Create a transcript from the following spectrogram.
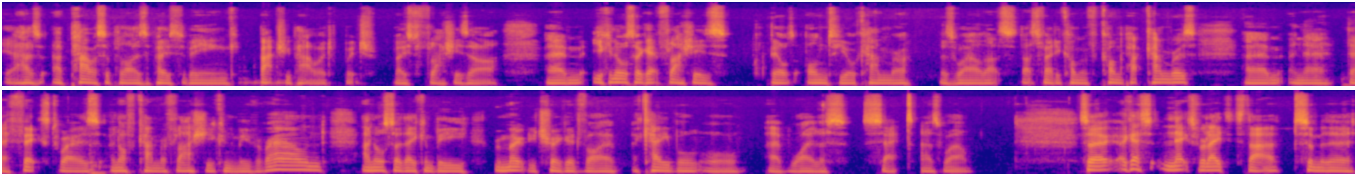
it has a power supply as opposed to being battery powered, which most flashes are. Um, you can also get flashes built onto your camera as well. That's that's fairly common for compact cameras, um, and they're they're fixed. Whereas an off-camera flash you can move around, and also they can be remotely triggered via a cable or a wireless set as well. So I guess next related to that some of the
